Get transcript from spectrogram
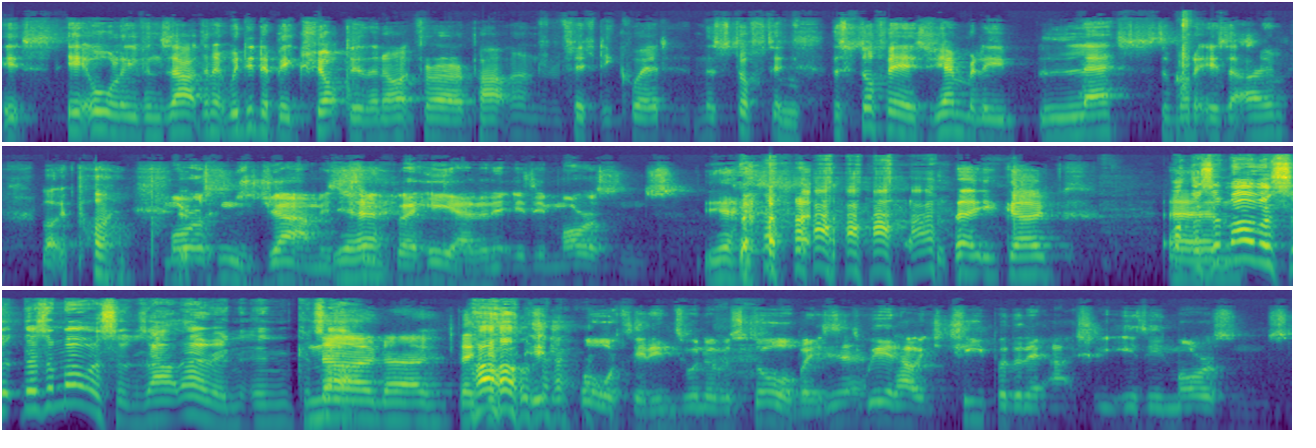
it's it all evens out, doesn't it? We did a big shop the other night for our apartment, 150 quid, and the stuff to, Mm. the stuff here is generally less than what it is at home. Like, pint, Morrison's jam is Yeah. cheaper here than it is in Morrison's. yeah. What, there you go. there's a Um, Morrison, there's a Morrison's out there in in Qatar. no, no, they Oh. just, It's imported into another store, but it's Yeah. weird how it's cheaper than it actually is in Morrison's.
